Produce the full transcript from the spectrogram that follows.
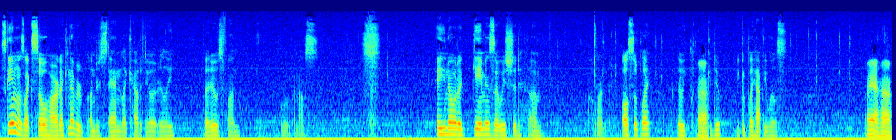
This game was like so hard. I can never understand like how to do it really, but it was fun. Ooh, my mouse. Hey, you know what a game is that we should um hold on also play that we, Uh. we could do? We can play Happy Wheels. Oh yeah, huh?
